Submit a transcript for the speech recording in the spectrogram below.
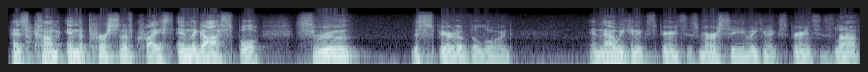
has come in the person of Christ, in the gospel, through the Spirit of the Lord. And now we can experience His mercy and we can experience His love.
